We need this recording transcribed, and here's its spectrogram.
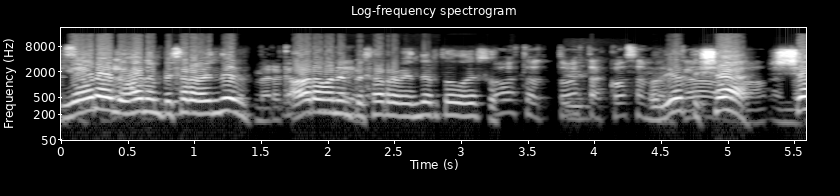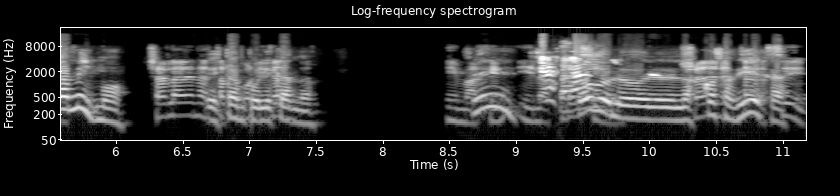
Y ahora pero los van a empezar a vender. Mercado Ahora van a empezar a revender todo eso. todo esto, todas estas cosas en Olvídate, ya, en ya mismo ya la deben estar están publicando. Sí. y. Todo lo de las cosas estar, viejas. Sí,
